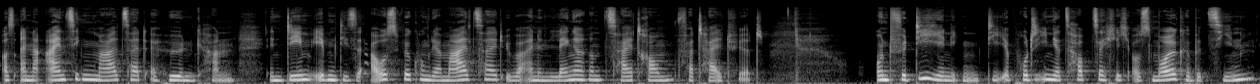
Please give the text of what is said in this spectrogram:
aus einer einzigen Mahlzeit erhöhen kann, indem eben diese Auswirkung der Mahlzeit über einen längeren Zeitraum verteilt wird. Und für diejenigen, die ihr Protein jetzt hauptsächlich aus Molke beziehen,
